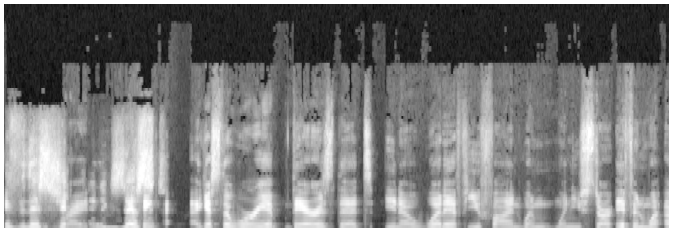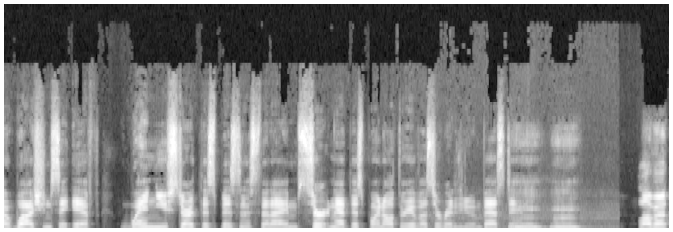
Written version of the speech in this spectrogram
if this shit Right. didn't I exist, think I guess the worry there is that you know what if you find when when you start if and when uh, well I shouldn't say if when you start this business that I'm certain at this point all three of us are ready to invest in. Mm-hmm. love it.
